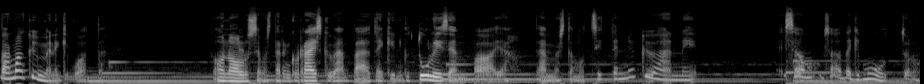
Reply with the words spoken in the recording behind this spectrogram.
varmaan kymmenenkin vuotta on ollut semmoista niin räiskyvämpää, jotenkin niin tulisempaa ja tämmöistä, mutta sitten nykyään niin se on, se on jotenkin muuttunut.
